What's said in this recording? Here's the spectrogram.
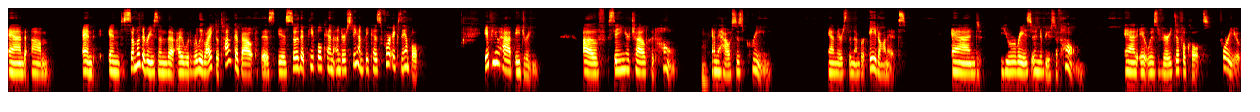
And um, and and some of the reason that I would really like to talk about this is so that people can understand. Because, for example, if you have a dream of seeing your childhood home mm-hmm. and the house is green and there's the number eight on it and you were raised in an abusive home and it was very difficult for you.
